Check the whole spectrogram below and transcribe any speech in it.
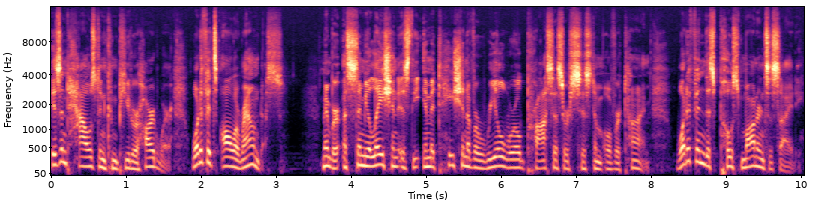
isn't housed in computer hardware? What if it's all around us? Remember, a simulation is the imitation of a real world process or system over time. What if in this postmodern society,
